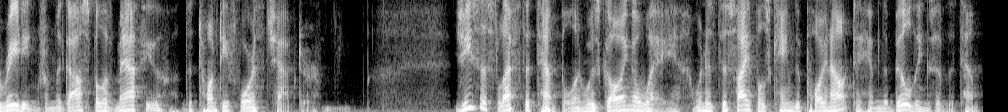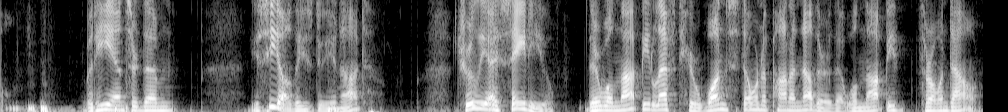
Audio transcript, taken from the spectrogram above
reading from the Gospel of Matthew, the 24th chapter. Jesus left the temple and was going away when his disciples came to point out to him the buildings of the temple. But he answered them, You see all these, do you not? Truly I say to you, there will not be left here one stone upon another that will not be thrown down.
